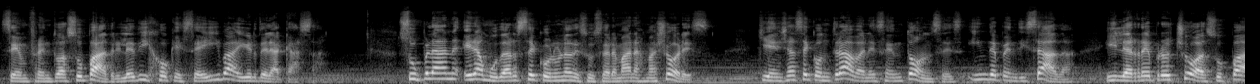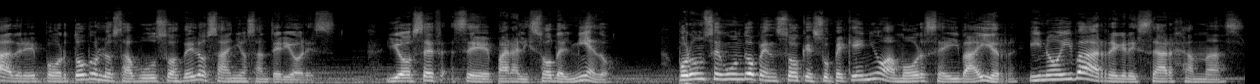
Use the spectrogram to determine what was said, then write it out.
Se enfrentó a su padre y le dijo que se iba a ir de la casa. Su plan era mudarse con una de sus hermanas mayores, quien ya se encontraba en ese entonces independizada y le reprochó a su padre por todos los abusos de los años anteriores. Joseph se paralizó del miedo. Por un segundo pensó que su pequeño amor se iba a ir y no iba a regresar jamás.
